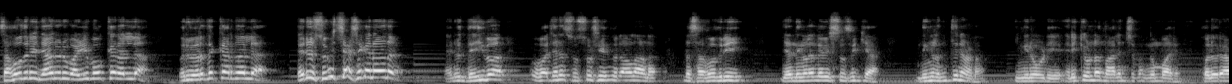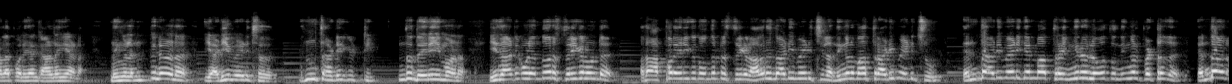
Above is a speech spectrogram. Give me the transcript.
സഹോദരി ഞാനൊരു വഴിപോക്കനല്ല. ഒരു വെറുതെക്കാരനല്ല. ഒരു സുവിശേഷകനാണ്. ഞാനൊരു ദൈവ വചന ശുശ്രൂഷ ചെയ്യുന്ന ഒരാളാണ്. എന്റെ സഹോദരി ഞാൻ നിങ്ങളെന്നെ വിശ്വസിക്കുക നിങ്ങൾ എന്തിനാണ് ഇങ്ങനെ ഓടിയത് എനിക്കുണ്ട് നാലഞ്ച് പെങ്ങന്മാര്. പോലെ ഒരാളെ പോലെ ഞാൻ കാണുകയാണ്. നിങ്ങൾ എന്തിനാണ് ഈ അടി മേടിച്ചത്? എന്ത് അടി കിട്ടി? എന്ത് ധൈര്യമാണ്? ഈ നാട്ടിൽ കൂടെ എന്തോരം സ്ത്രീകളുണ്ട്? അത് അപ്പുറം ഇരിക്കുന്ന ഒന്നിട്ട് സ്ത്രീകൾ. അവരൊന്നും അടി മേടിച്ചില്ല. നിങ്ങൾ മാത്രം അടി മേടിച്ചു. എന്ത് അടി മേടിക്കാൻ മാത്രം ഇങ്ങനെ ലോകത്ത് നിങ്ങൾ പെട്ടത്? എന്താണ്?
